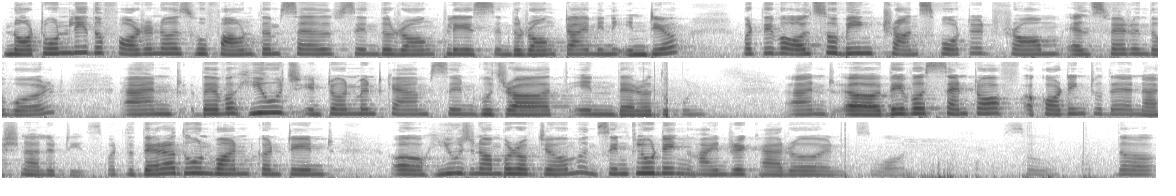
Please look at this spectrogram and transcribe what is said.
not only the foreigners who found themselves in the wrong place in the wrong time in India, but they were also being transported from elsewhere in the world. And there were huge internment camps in Gujarat, in Dehradun, and uh, they were sent off according to their nationalities. But the Dehradun one contained a huge number of Germans, including Heinrich Harrer and so on. So the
